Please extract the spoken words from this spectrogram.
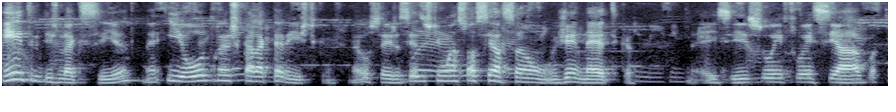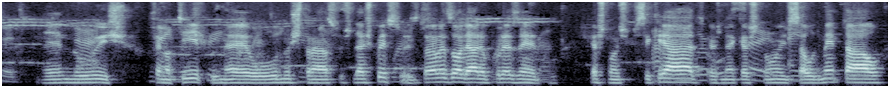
entre dislexia né, e outras características, né? ou seja, se existia uma associação genética né, e se isso influenciava né, nos fenotipos né, ou nos traços das pessoas. Então, elas olharam, por exemplo, questões psiquiátricas, né, questões de saúde mental,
